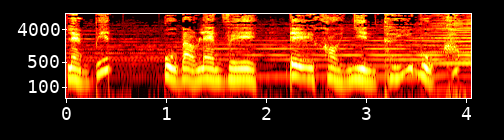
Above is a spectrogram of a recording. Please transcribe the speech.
Lèng biết, bù bảo lèng về để khỏi nhìn thấy buộc khóc.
